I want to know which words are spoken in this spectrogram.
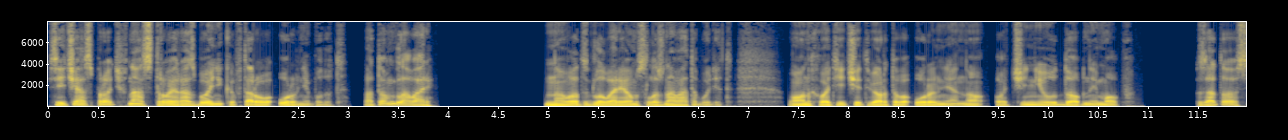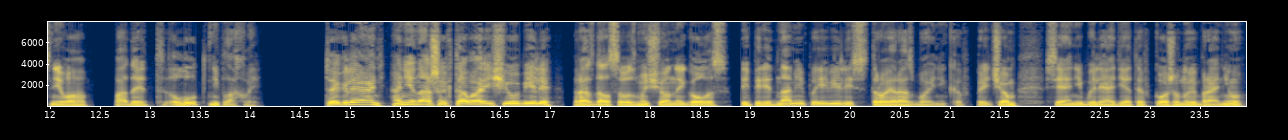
Сейчас против нас трое разбойников второго уровня будут, потом главарь. Но вот с главарем сложновато будет. Он хоть и четвертого уровня, но очень неудобный моб. Зато с него падает лут неплохой. «Ты глянь, они наших товарищей убили!» — раздался возмущенный голос, и перед нами появились трое разбойников, причем все они были одеты в кожаную броню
